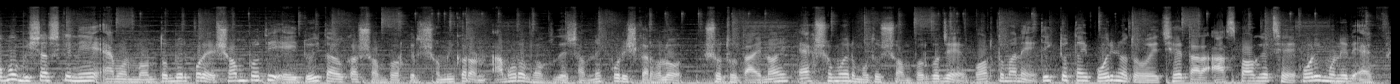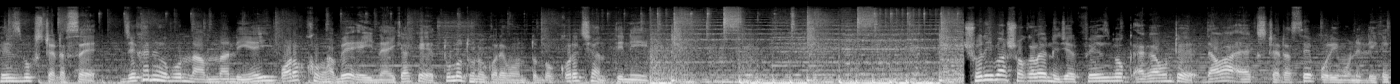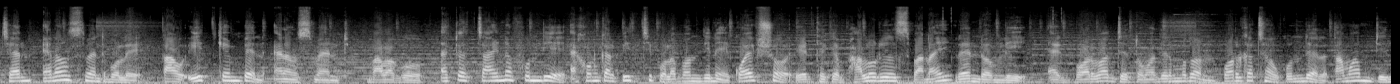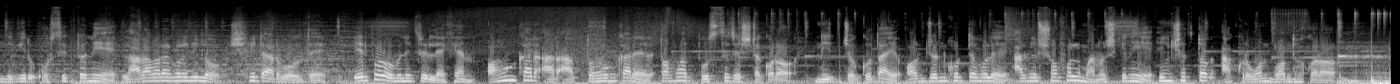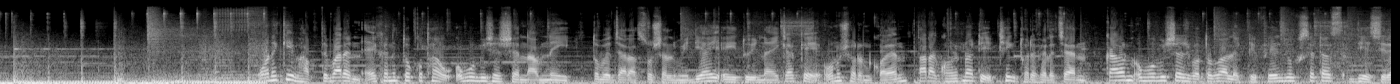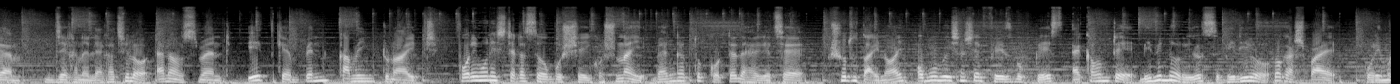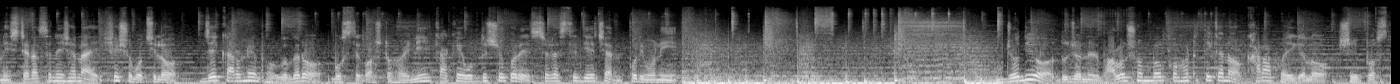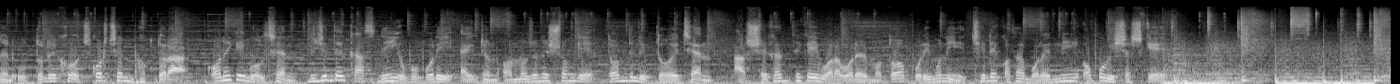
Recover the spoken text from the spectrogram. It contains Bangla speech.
অপু বিশ্বাসকে নিয়ে এমন মন্তব্যের পরে সম্প্রতি এই দুই তারকার সম্পর্কের সমীকরণ আবারও ভক্তদের সামনে পরিষ্কার হলো। শুধু তাই নয়, এক সময়ের মধুর সম্পর্ক যে বর্তমানে তিক্ততায় পরিণত হয়েছে, তার আজ পাওয়া গেছে পরিমণির এক ফেসবুক স্ট্যাটাসে, যেখানে অপুর নাম না নিয়েই পরোক্ষভাবে এই নায়িকাকে তুলোধুনো করে মন্তব্য করেছেন তিনি। শনিবার সকালে নিজের ফেসবুক অ্যাকাউন্টে দেওয়া এক স্ট্যাটাসে পরিমণি লিখেছেন অ্যানাউন্সমেন্ট বলে, তাও ঈদ ক্যাম্পেন অ্যানাউন্সমেন্ট বাবা গো, একটা চাইনা ফোন দিয়ে এখনকার পিচ্ছি পোলাপন দিনে কয়েকশো এর থেকে ভালো রিলস বানাই র্যান্ডমলি এক বরবাদ যে তোমাদের মতন পরগাছা কুন্দের তামাম জিন্দগির অস্তিত্ব নিয়ে লাড়াবাড়া করে দিল, সেটা আর বলতে। এরপর অভিনেত্রী লেখেন, অহংকার আর আত্মহংকারের তফাৎ বুঝতে চেষ্টা করো। নিজ যোগ্যতায় অর্জন করতে হলে আগে সফল মানুষকে নিয়ে হিংসাত্মক আক্রমণ বন্ধ করো। অনেকেই ভাবতে পারেন, এখানে তো কোথাও অপবিশ্বাসের নাম নেই। তবে যারা সোশ্যাল মিডিয়ায় এই দুই নায়িকাকে অনুসরণ করেন, তারা ঘটনাটি ঠিক ধরে ফেলেছেন। কারণ উপবিশ্বাস গতকাল একটি ফেসবুক স্ট্যাটাস দিয়েছিলেন, যেখানে লেখা ছিল announcement Eid campaign coming tonight Porimoni স্ট্যাটাসে অবশ্যই ঘোষণায় ব্যঙ্গাত্মক করতে দেখা গেছে। শুধু তাই নয় অপবিশ্বাসের ফেসবুক পেজ অ্যাকাউন্টে বিভিন্ন রিলস ভিডিও প্রকাশ পায়। পরিমণি স্ট্যাটাসের নিশানায় সেসব ছিল। যে কারণে ভক্তদেরও বুঝতে কষ্ট হয়নি কাকে উদ্দেশ্য করে স্ট্যাটাসটি দিয়েছেন পরিমণি। যদিও দুজনের ভালো সম্পর্ক হঠাৎই কেন খারাপ হয়ে গেল, সেই প্রশ্নের উত্তরের খোঁজ করছেন ভক্তরা। অনেকেই বলছেন, নিজেদের কাজ নিয়েই উপপরি একজন অন্যজনের সঙ্গে দ্বন্দ্বে লিপ্ত হয়েছেন, আর সেখান থেকেই বরাবরের মতো পরিমণি ছেড়ে কথা বলেননি অপবিশ্বাসকে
